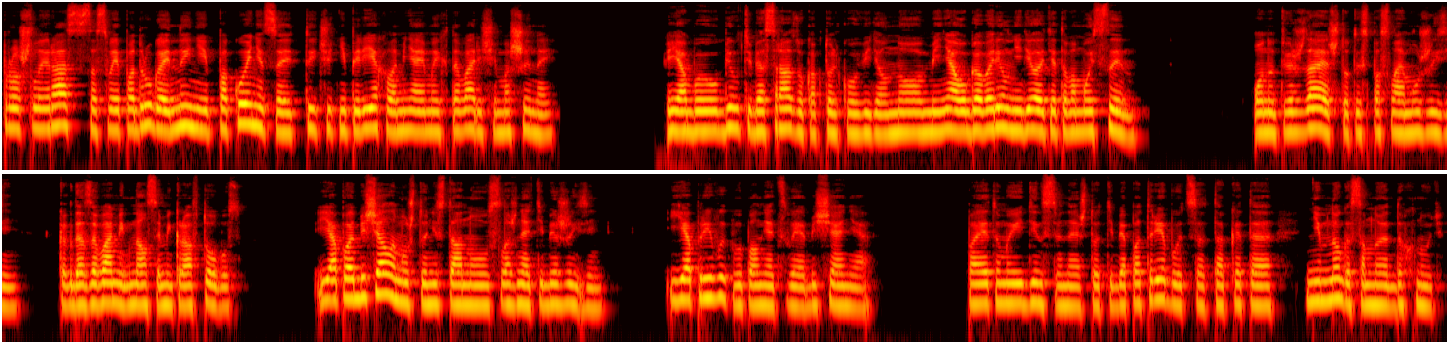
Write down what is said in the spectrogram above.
Прошлый раз со своей подругой, ныне покойницей, ты чуть не переехала меня и моих товарищей машиной. Я бы убил тебя сразу, как только увидел, но меня уговорил не делать этого мой сын. Он утверждает, что ты спасла ему жизнь, когда за вами гнался микроавтобус. Я пообещал ему, что не стану усложнять тебе жизнь. Я привык выполнять свои обещания. Поэтому единственное, что от тебя потребуется, так это немного со мной отдохнуть.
